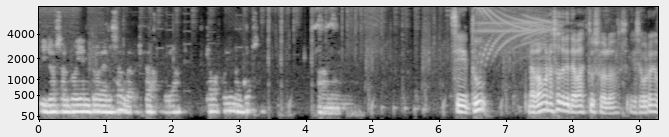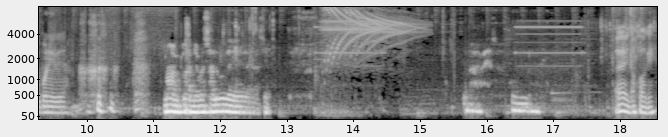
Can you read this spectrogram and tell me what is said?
y yo salgo y entro del server. Espera, voy a. Es que abajo hay una cosa. Ah, no. Si tú. Nos vamos nosotros y te vas tú solo. Que seguro que es buena idea. No, en plan, yo me salgo de. así. A ver. un- Eh, no juego aquí.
